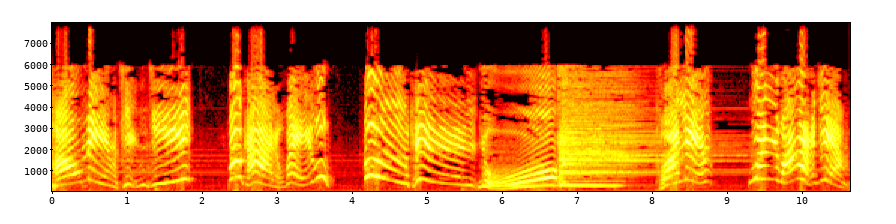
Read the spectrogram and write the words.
朝命紧急，不敢违误。东军哟，团令关王二将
